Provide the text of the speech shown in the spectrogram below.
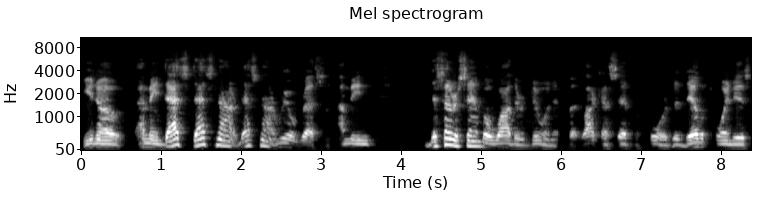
you know, I mean, that's that's not that's not real wrestling. I mean, it's understandable why they're doing it. But like I said before, the, the other point is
